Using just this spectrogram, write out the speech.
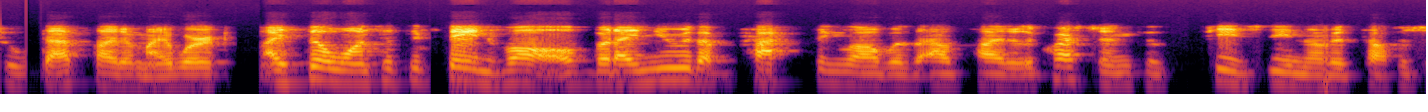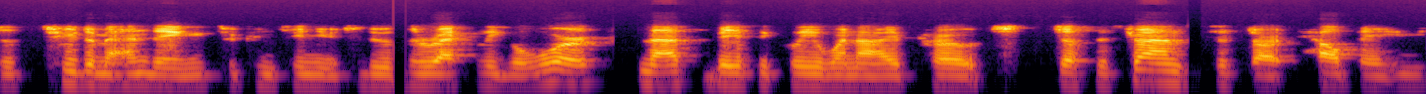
to that side of my work, I still wanted to stay involved, but I knew that practicing law was outside of the question because PhD in of itself is just too demanding to continue to do direct legal work. And that's basically when I approached Justice Trans to start helping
